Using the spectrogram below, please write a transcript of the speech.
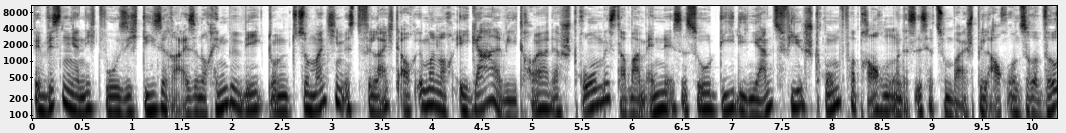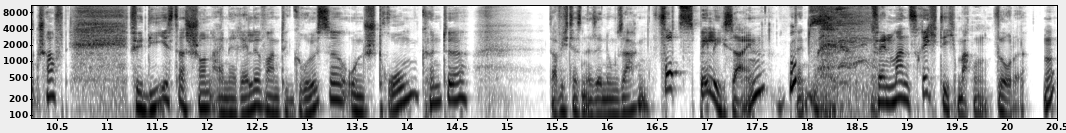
Wir wissen ja nicht, wo sich diese Reise noch hinbewegt und so manchem ist vielleicht auch immer noch egal, wie teuer der Strom ist, aber am Ende ist es so, die, die ganz viel Strom verbrauchen und das ist ja zum Beispiel auch unsere Wirtschaft, für die ist das schon eine relevante Größe und Strom könnte darf ich das in der Sendung sagen, furzbillig sein, wenn, wenn man es richtig machen würde. Hm?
